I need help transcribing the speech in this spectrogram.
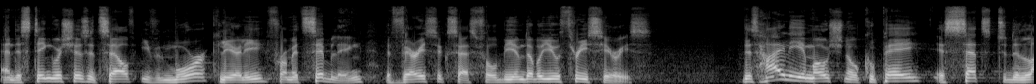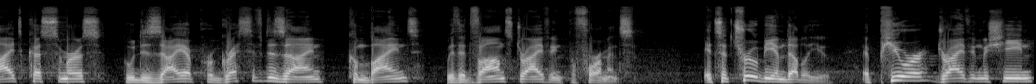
and distinguishes itself even more clearly from its sibling, the very successful BMW 3 Series. This highly emotional coupe is set to delight customers who desire progressive design combined with advanced driving performance. It's a true BMW, a pure driving machine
